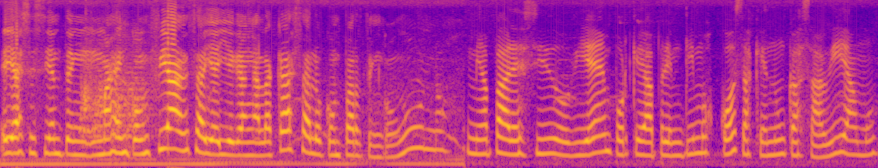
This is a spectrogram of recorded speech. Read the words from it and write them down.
ellas se sienten más en confianza, ya llegan a la casa, lo comparten con uno. Me ha parecido bien porque aprendimos cosas que nunca sabíamos.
